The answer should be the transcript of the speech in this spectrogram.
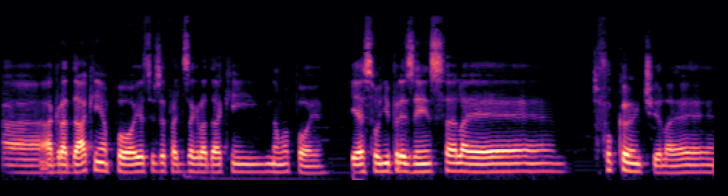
para agradar quem apoia, seja para desagradar quem não apoia. E essa onipresença, ela é sufocante, ela é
